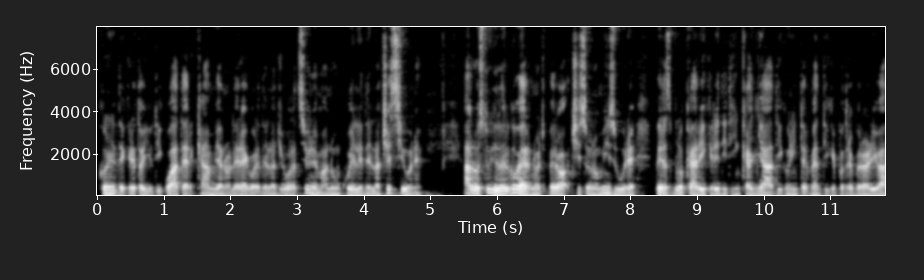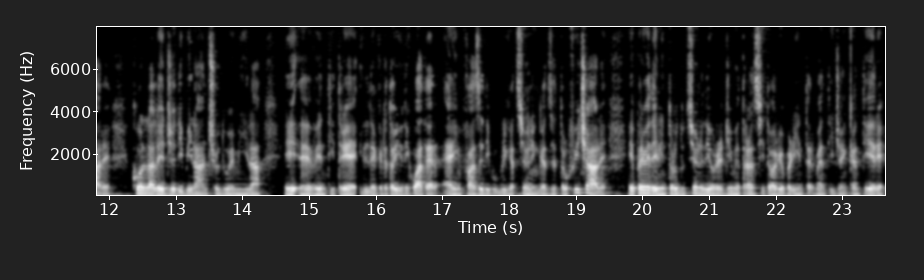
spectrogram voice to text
Con il decreto aiuti quater cambiano le regole dell'agevolazione ma non quelle della cessione. Allo studio del governo però ci sono misure per sbloccare i crediti incagliati con interventi che potrebbero arrivare con la legge di bilancio 2023. Il decreto aiuti quater è in fase di pubblicazione in gazzetta ufficiale e prevede l'introduzione di un regime transitorio per gli interventi già in cantiere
